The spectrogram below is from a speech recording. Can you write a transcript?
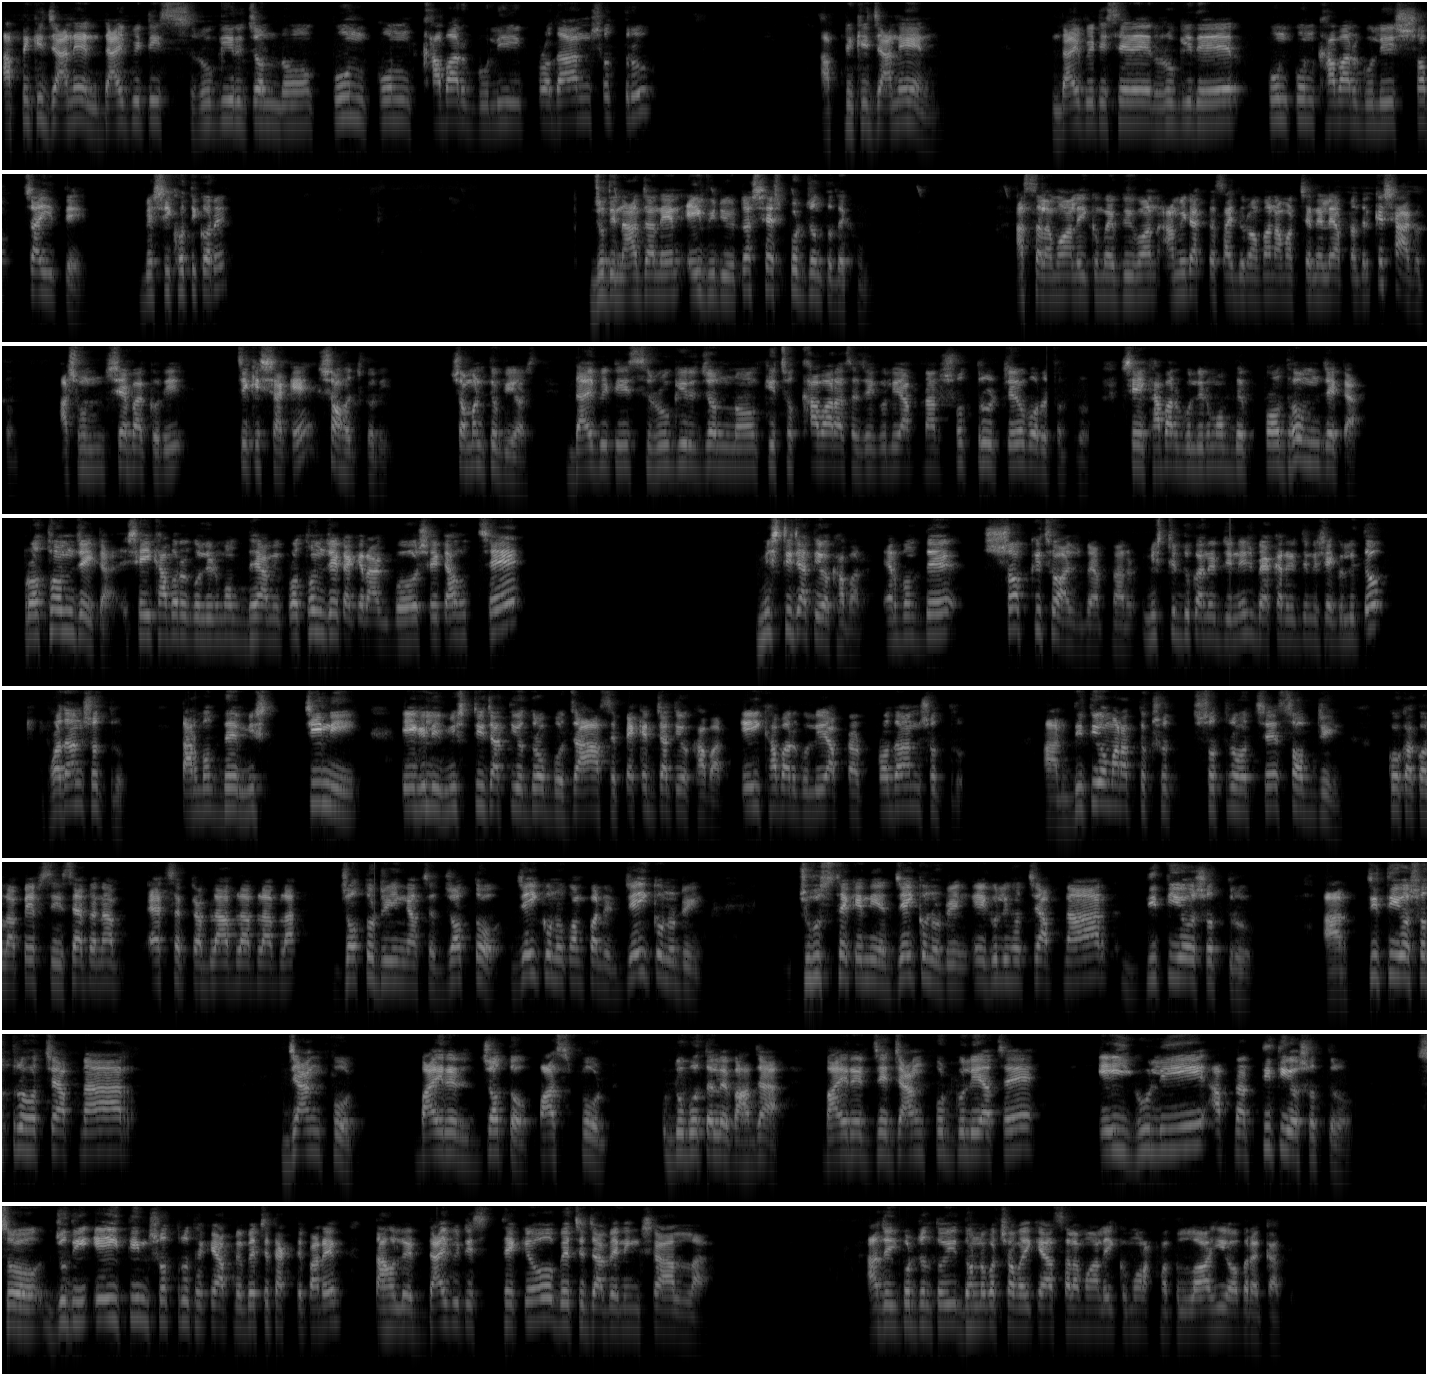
আপনি কি জানেন ডায়াবেটিস রোগীর জন্য কোন কোন খাবারগুলি প্রধান শত্রু? আপনি কি জানেন ডায়াবেটিসের রোগীদের কোন কোন খাবারগুলি সবচাইতে বেশি ক্ষতি করে? যদি না জানেন, এই ভিডিওটা শেষ পর্যন্ত দেখুন। আসসালামু আলাইকুম এভরিওয়ান আমি ডাক্তার সাইদুর রহমান, আমার চ্যানেলে আপনাদেরকে স্বাগতম। আসুন সেবা করি, চিকিৎসাকে সহজ করি। সম্মানিত বিয়স ডায়াবেটিস রোগীর জন্য কিছু খাবার আছে যেগুলি আপনার শত্রুর চেয়েও বড় শত্রু। সেই খাবারগুলির মধ্যে প্রথম যেটা প্রথম যেটা, সেই খাবারগুলির মধ্যে আমি প্রথম যেটাকে রাখব সেটা হচ্ছে মিষ্টি জাতীয় খাবার। এর মধ্যে সবকিছু আসবে আপনার। মিষ্টির দোকানের জিনিস, বেকারির জিনিস এগুলি তো প্রধান শত্রু। তার মধ্যে চিনি, এগুলি মিষ্টি জাতীয় দ্রব্য যা আছে, প্যাকেট জাতীয় খাবার, এই খাবারগুলি আপনার প্রধান শত্রু। আর দ্বিতীয় মারাত্মক শত্রু হচ্ছে soft drink Coca Cola Pepsi seven up etcetera blah blah blah blah যত ড্রিঙ্ক আছে, যত যেই কোনো কোম্পানির যেই কোনো ড্রিঙ্ক জুস থেকে নিয়ে যে কোনো ড্রিঙ্ক এগুলি হচ্ছে আপনার দ্বিতীয় শত্রু। আর তৃতীয় শত্রু হচ্ছে আপনার জাঙ্ক ফুড বাইরের যত ফাস্ট ফুড ডুবো তেলে ভাজা, বাইরের যে জাঙ্ক ফুড গুলি আছে, এইগুলি আপনার তৃতীয় শত্রু। সো যদি এই তিন শত্রু থেকে আপনি বেঁচে থাকতে পারেন, তাহলে ডায়াবেটিস থেকেও বেঁচে যাবেন ইনশাআল্লাহ। আজ এই পর্যন্তই। ধন্যবাদ সবাইকে। আসসালামু আলাইকুম রহমতুল্লাহি ওবরাকাতু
